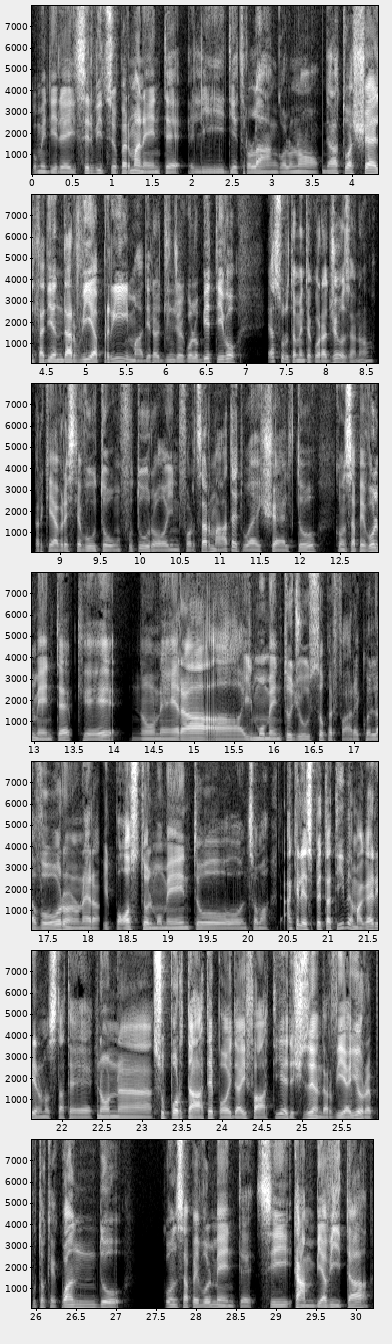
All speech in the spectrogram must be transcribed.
come dire, il servizio permanente è lì dietro l'angolo, no? Nella tua scelta di andare via prima di raggiungere quell'obiettivo è assolutamente coraggiosa, no? Perché avresti avuto un futuro in forza armata e tu hai scelto consapevolmente che non era uh, il momento giusto per fare quel lavoro, non era il posto, il momento, insomma, anche le aspettative magari erano state non uh, supportate poi dai fatti e hai deciso di andare via. Io reputo che quando consapevolmente si cambia vita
